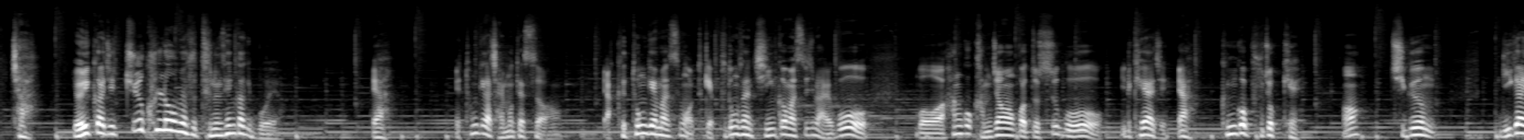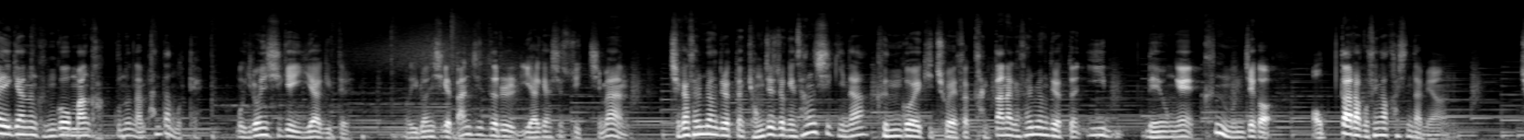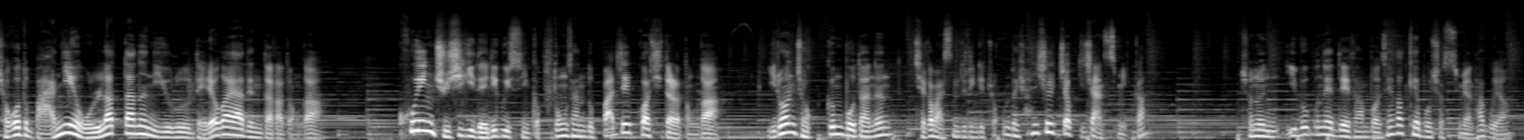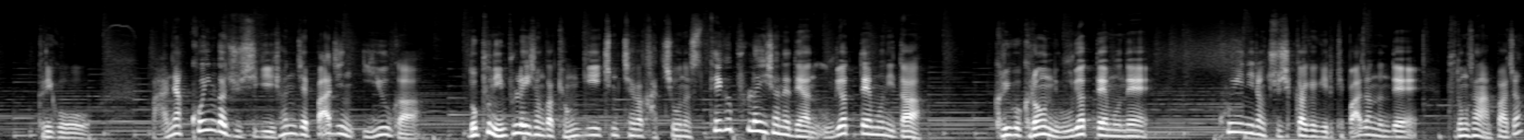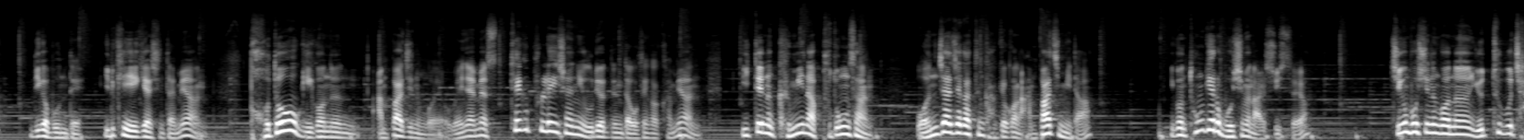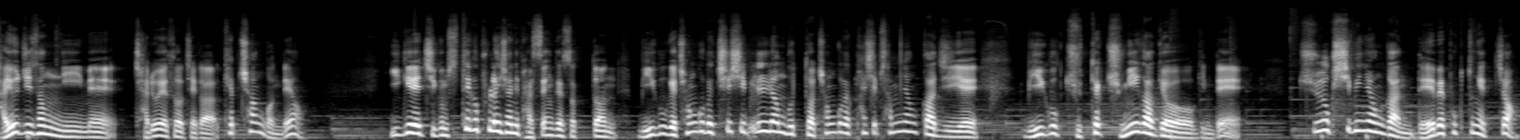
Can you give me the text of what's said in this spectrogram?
자, 여기까지 쭉 흘러오면서 드는 생각이 뭐예요? 야, 통계가 잘못했어. 야, 그 통계만 쓰면 어떻게? 부동산 지인 거만 쓰지 말고 뭐 한국 감정원 것도 쓰고 이렇게 해야지. 야, 근거 부족해. 어? 지금 네가 얘기하는 근거만 갖고는 난 판단 못해. 뭐 이런 식의 이야기들, 뭐 이런 식의 딴지들을 이야기하실 수 있지만 제가 설명드렸던 경제적인 상식이나 근거에 기초해서 간단하게 설명드렸던 이 내용에 큰 문제가 없다라고 생각하신다면 적어도 많이 올랐다는 이유로 내려가야 된다라던가 코인 주식이 내리고 있으니까 부동산도 빠질 것이다라던가 이런 접근보다는 제가 말씀드린 게 조금 더 현실적이지 않습니까? 저는 이 부분에 대해서 한번 생각해 보셨으면 하고요. 그리고 만약 코인과 주식이 현재 빠진 이유가 높은 인플레이션과 경기 침체가 같이 오는 스태그플레이션에 대한 우려 때문이다 그리고 그런 우려 때문에 코인이랑 주식 가격이 이렇게 빠졌는데 부동산 안 빠져? 네가 뭔데? 이렇게 얘기하신다면 더더욱 이거는 안 빠지는 거예요. 왜냐하면 스태그플레이션이 우려된다고 생각하면 이때는 금이나 부동산, 원자재 같은 가격은 안 빠집니다. 이건 통계로 보시면 알 수 있어요. 지금 보시는 거는 유튜브 자유지성님의 자료에서 제가 캡처한 건데요. 이게 지금 스태그플레이션이 발생됐었던 미국의 1971년부터 1983년까지의 미국 주택 중위 가격인데 쭉 12년간 4배 폭등했죠.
